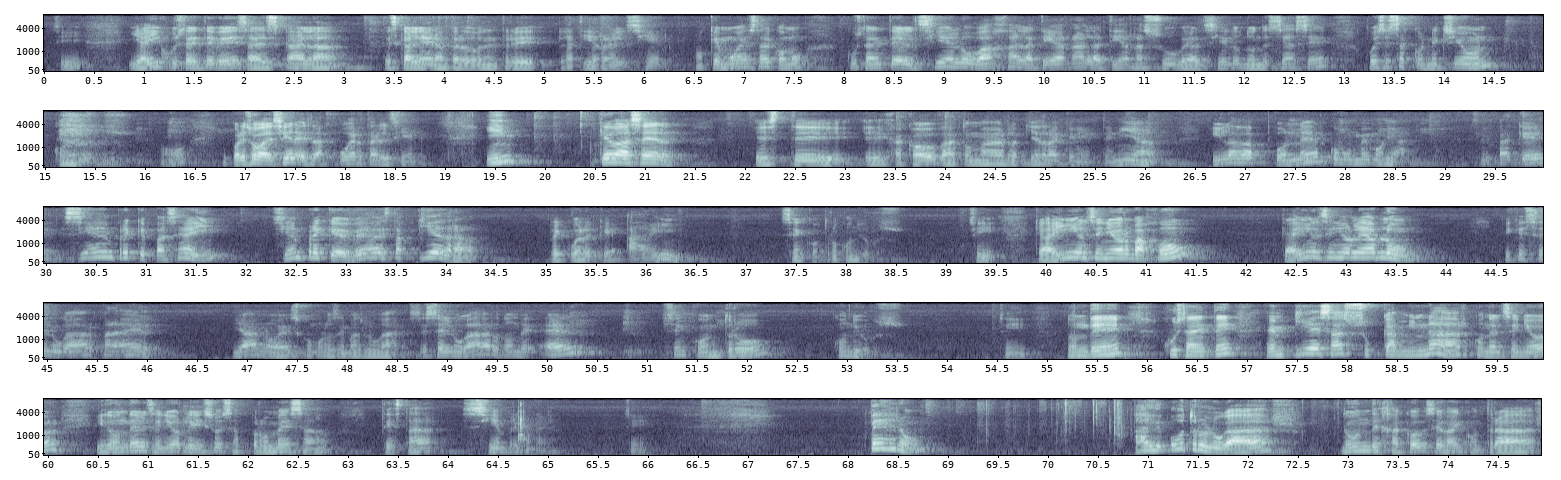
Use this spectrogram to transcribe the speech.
¿sí? Y ahí justamente ve esa escala, escalera perdón, entre la tierra y el cielo, que muestra cómo justamente el cielo baja a la tierra, la tierra sube al cielo, donde se hace pues esa conexión con Dios. Y por eso va a decir, es la puerta del cielo. ¿Y qué va a hacer este eh, Jacob? Va a tomar la piedra que tenía y la va a poner como memorial para que siempre que pase ahí, siempre que vea esta piedra, recuerde que ahí se encontró con Dios. ¿sí? Que ahí el Señor bajó, que ahí el Señor le habló y que ese lugar para él ya no es como los demás lugares. Es el lugar donde él se encontró con Dios. ¿sí? donde justamente empieza su caminar con el Señor y donde el Señor le hizo esa promesa de estar siempre con Él. Pero hay otro lugar donde Jacob se va a encontrar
